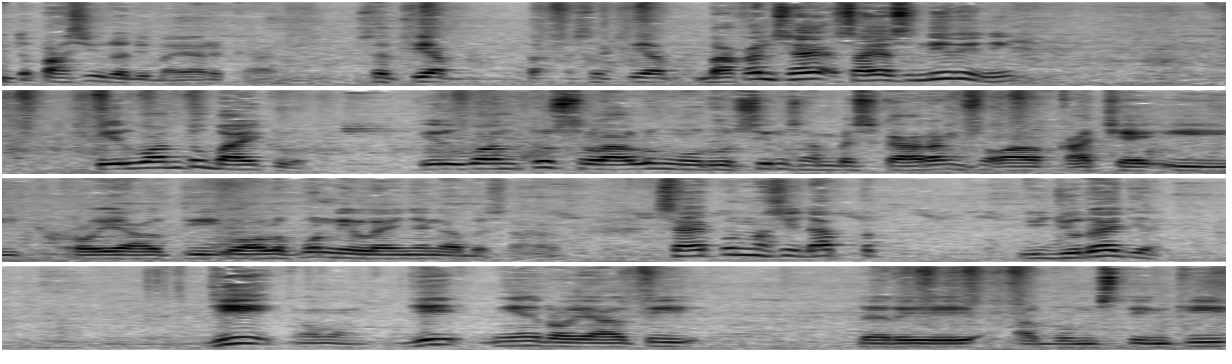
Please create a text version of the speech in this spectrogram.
itu pasti udah dibayarkan. Setiap setiap bahkan saya saya sendiri nih, Irwan tuh baik loh. Irwan tuh selalu ngurusin sampai sekarang soal KCI, royalti, walaupun nilainya nggak besar. Saya pun masih dapet, jujur aja. Ji ngomong, Ji ini royalti dari album Stinky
